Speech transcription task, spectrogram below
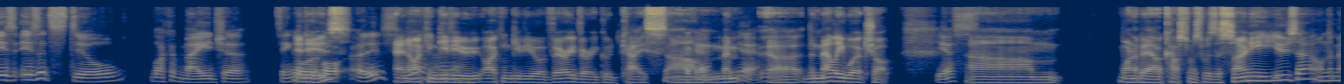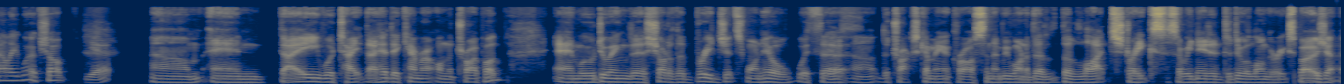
is is it still like a major thing? It or, or is. it is, And I Yeah, can give okay. you, I can give you a very, very good case. Okay, Um, mem- yeah. uh, the Mallee Workshop. Yes, Um, one of our customers was a Sony user on the Mallee Workshop. yeah, um, and they would take they had their camera on the tripod and we were doing the shot of the bridge at Swan Hill with the Yes. uh, the trucks coming across and then we wanted the the light streaks so we needed to do a longer exposure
